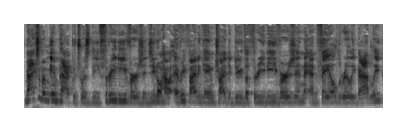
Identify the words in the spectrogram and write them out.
Maximum impact, which was the 3D versions. You know how every fighting game tried to do the 3D version and failed really badly.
